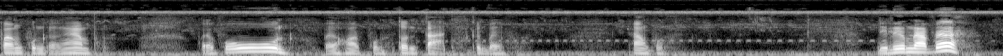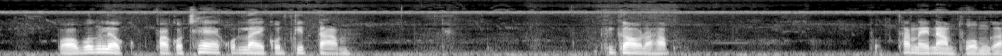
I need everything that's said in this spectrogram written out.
ฟังพุ่นก็งามไปพูนไปหอดพุ่นต้นตาดขึ้นไปพุ่น ทางพุ่นอย่าลืมรับเด้อพอเบิ่งแล้วฝากกดแชร์กดไลค์กดติดตาม คือเก่าแหละครับทางไหนน้ำท่วมก็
